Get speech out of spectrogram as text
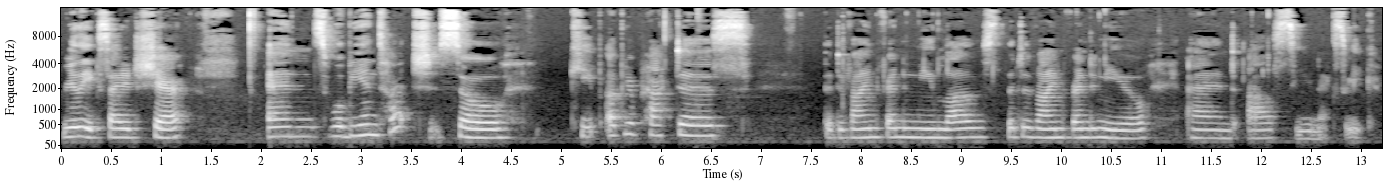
really excited to share. And we'll be in touch. So keep up your practice. The divine friend in me loves the divine friend in you. And I'll see you next week.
